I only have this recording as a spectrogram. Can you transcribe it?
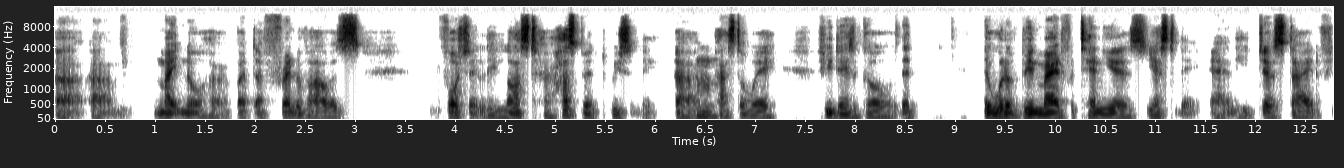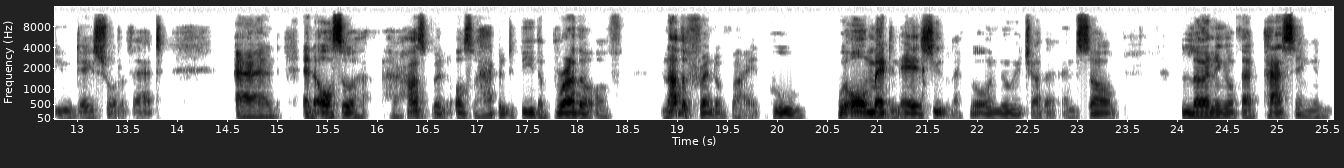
uh, um, might know her, but a friend of ours, unfortunately, lost her husband recently. Uh, mm. Passed away a few days ago. That they would have been married for 10 years yesterday and he just died a few days short of that and and also her husband also happened to be the brother of another friend of mine who we all met in ASU like we all knew each other and so learning of that passing and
